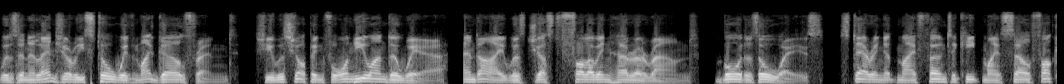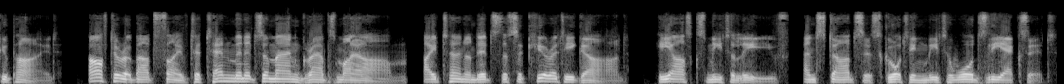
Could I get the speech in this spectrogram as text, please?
was in a lingerie store with my girlfriend. She was shopping for new underwear, and I was just following her around, bored as always, staring at my phone to keep myself occupied. After about 5 to 10 minutes a man grabs my arm. I turn and it's the security guard. He asks me to leave and starts escorting me towards the exit.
